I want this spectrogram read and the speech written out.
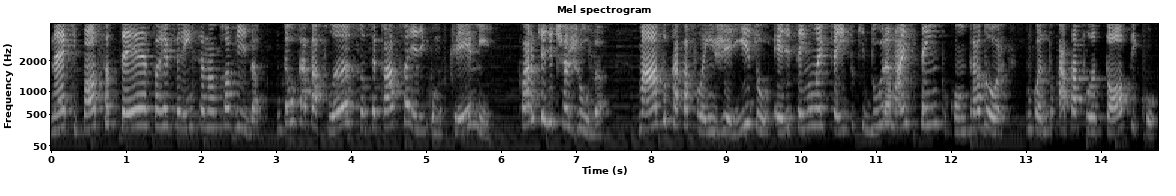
né? Que possa ter essa referência na sua vida. Então, o cataflã, se você passa ele como creme, claro que ele te ajuda, mas o cataflã ingerido, ele tem um efeito que dura mais tempo contra a dor enquanto o cataflã tópico,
